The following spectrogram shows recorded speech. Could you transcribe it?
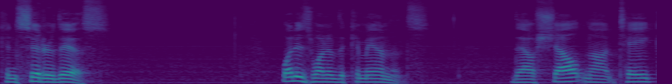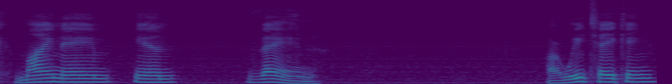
Consider this. What is one of the commandments? Thou shalt not take my name in vain. Are we taking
